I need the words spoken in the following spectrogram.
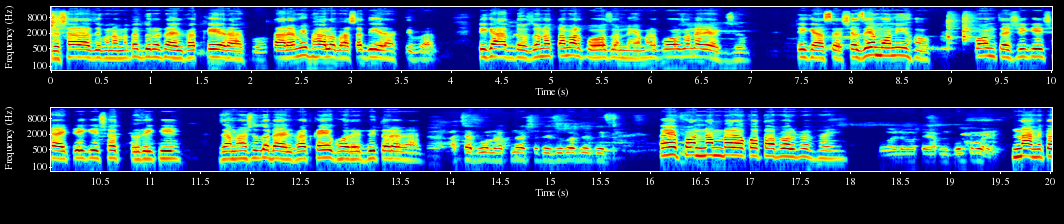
যে সারা জীবন আমাদের দুটো ডাইল ভাত খেয়ে রাখব। তার আমি ভালোবাসা দিয়ে রাখতে পারব। ঠিক আছে আর দশজনের তো আমার প্রয়োজন নেই আমার প্রয়োজনের একজন। ঠিক আছে সে যে মনই হোক পঞ্চাশে কি ষাটে কি সত্তরে কি আমার শুধু ডাইল ভাত খেয়ে ঘরের ভিতরে রাখ। আচ্ছা বোন আপনার সাথে যোগাযোগের এই ফোন নাম্বারে কথা বলবে ভাই। না আমি তো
